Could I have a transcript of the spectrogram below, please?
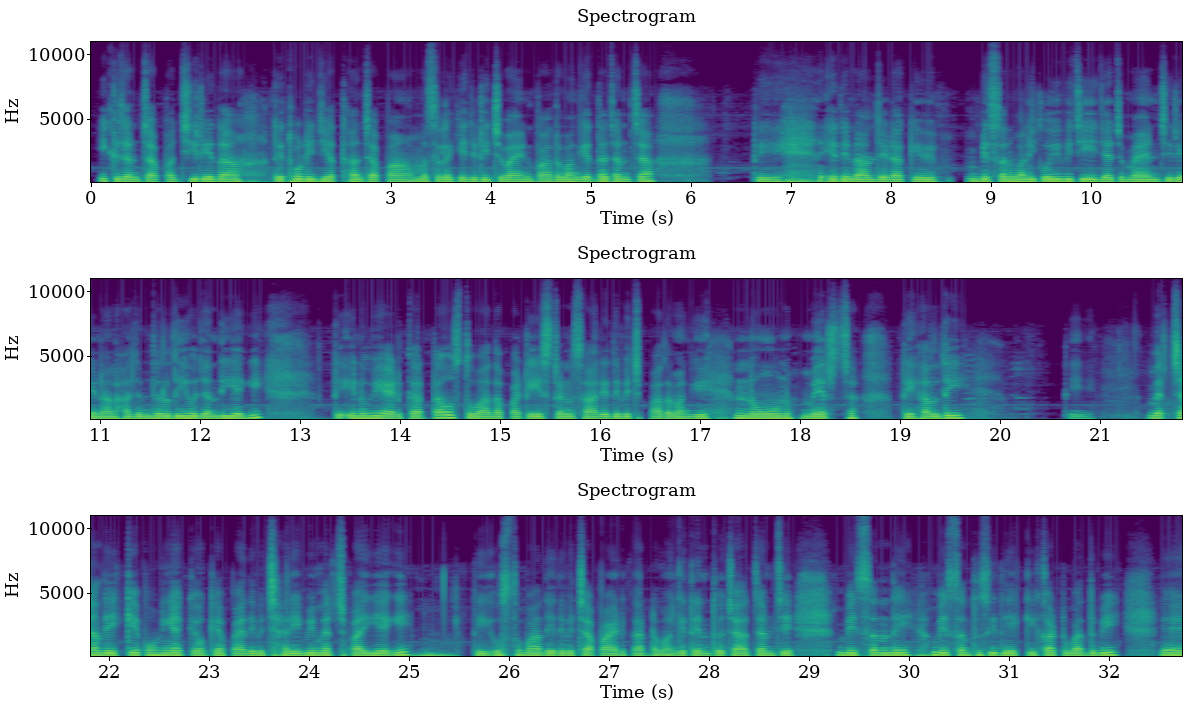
ਇੱਕ ਚਮਚਾ ਆਪਾਂ ਜੀਰੇ ਦਾ ਅਤੇ ਥੋੜ੍ਹੀ ਜਿਹੀ ਹੱਥਾਂ 'ਚ ਆਪਾਂ ਮਸਲੇ ਕੇ ਜਿਹੜੀ ਜਵਾਇਨ ਪਾ ਦੇਵਾਂਗੇ ਅੱਧਾ ਚਮਚਾ ਅਤੇ ਇਹਦੇ ਨਾਲ ਜਿਹੜਾ ਕਿ ਬੇਸਣ ਵਾਲੀ ਕੋਈ ਵੀ ਚੀਜ਼ ਹੈ ਜਮੈਨ ਜੀਰੇ ਨਾਲ ਹਜਮ ਜਲਦੀ ਹੋ ਜਾਂਦੀ ਹੈਗੀ। ਤੇ ਇਹਨੂੰ ਵੀ ਐਡ ਕਰਤਾ। ਉਸ ਤੋਂ ਬਾਅਦ ਆਪਾਂ ਟੇਸਟ ਅਨੁਸਾਰ ਇਹਦੇ ਵਿੱਚ ਪਾ ਦਵਾਂਗੇ ਨੂਨ, ਮਿਰਚ ਤੇ ਹਲਦੀ ਤੇ ਮਿਰਚਾਂ ਦੇਖ ਕੇ ਪਾਉਣੀਆਂ ਕਿਉਂਕਿ ਆਪਾਂ ਇਹਦੇ ਵਿੱਚ ਹਰੀ ਵੀ ਮਿਰਚ ਪਾਈ ਹੈਗੀ। ਤੇ ਉਸ ਤੋਂ ਬਾਅਦ ਇਹਦੇ ਵਿੱਚ ਆਪਾਂ ਐਡ ਕਰ ਦਵਾਂਗੇ ਤਿੰਨ ਤੋਂ ਚਾਰ ਚਮਚੇ ਬੇਸਨ ਦੇ। ਬੇਸਨ ਤੁਸੀਂ ਦੇਖ ਕੇ ਘੱਟ ਵੱਧ ਵੀ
